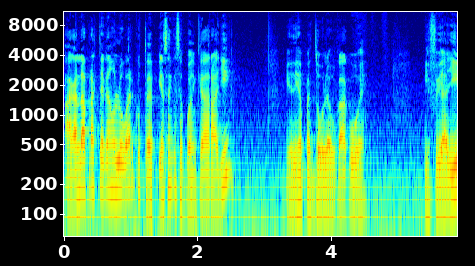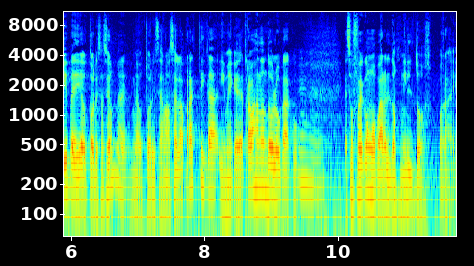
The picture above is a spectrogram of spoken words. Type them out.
hagan la práctica en un lugar que ustedes piensen que se pueden quedar allí. Y yo dije, pues WKQ es. Y fui allí, pedí autorización, me, me autorizaron a hacer la práctica y me quedé trabajando en WKQ. Eso fue como para el 2002, por ahí.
